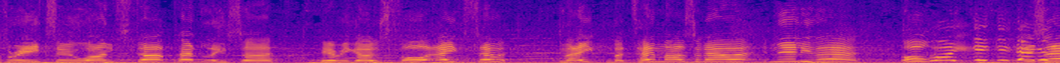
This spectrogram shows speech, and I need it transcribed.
Three, two, one, start pedaling, sir. Here he goes. Four, eight, seven, eight, ten miles an hour. Nearly there. Oh, Come on, Kiki, go, he's go, there!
